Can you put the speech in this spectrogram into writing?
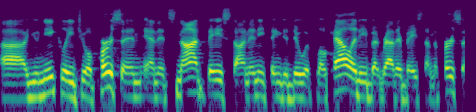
uh, uniquely to a person, and it's not based on anything to do with locality, but rather based on the person.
